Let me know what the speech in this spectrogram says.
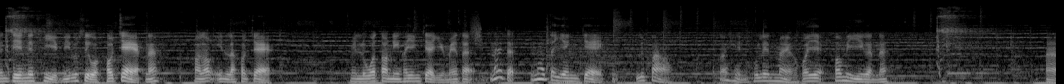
alternative นี่รู้สึกว่าเขาแจกนะพอล็อกอินแล้วเขาแจก ไม่รู้ว่าตอนนี้เขายังแจกอยู่ไหมแต่ น่าจะ น่าจะยังแจกหรือเปล่า ก็เห็นผู้เล่นใหม่เขาก็ก็มีกันนะ อ่า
